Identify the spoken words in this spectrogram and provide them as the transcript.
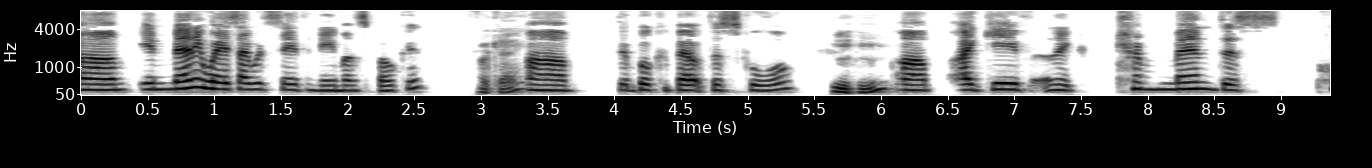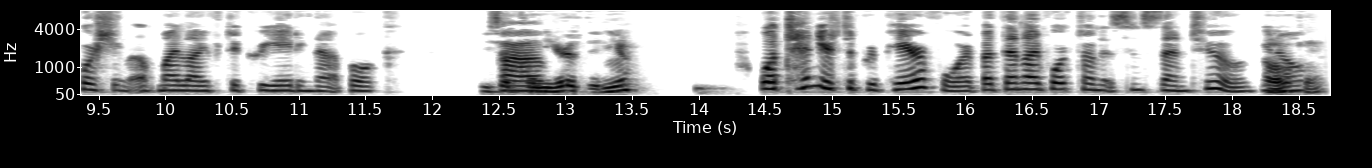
Um, in many ways, I would say the name unspoken. Okay. Um, the book about the school. Mm-hmm. Um, I gave like tremendous portion of my life to creating that book. You said um, 10 years, didn't you? Well, 10 years to prepare for it, but then I've worked on it since then too. oh, know? okay.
